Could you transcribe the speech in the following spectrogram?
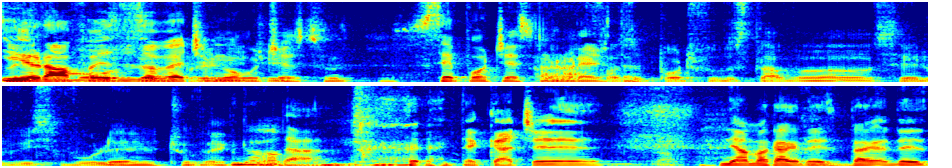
и Рафа излиза вече много често, все по-често на Рафа мрежата. започва да става сервис воле човек. Да. Да, така че няма как да избяга, да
